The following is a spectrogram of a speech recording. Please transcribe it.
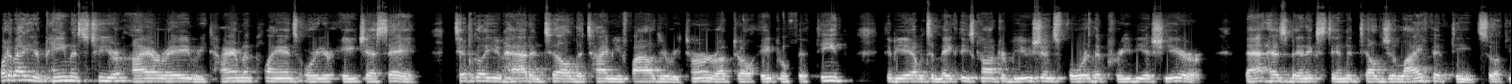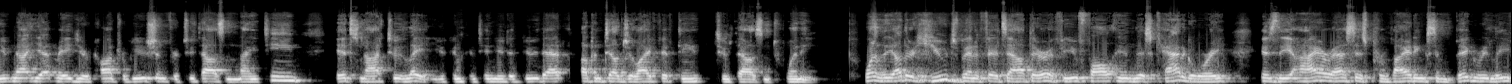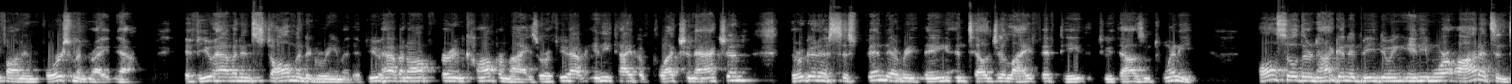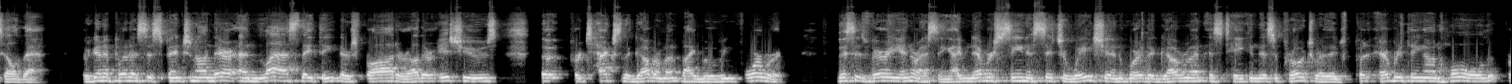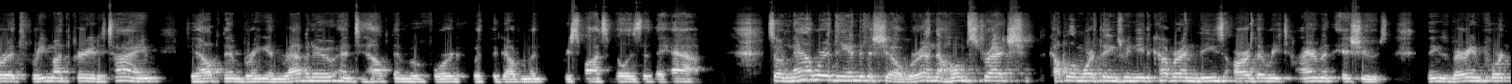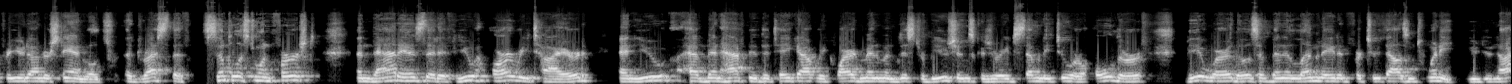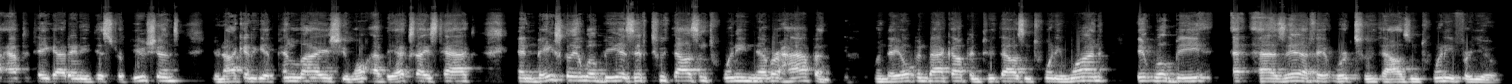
What about your payments to your IRA, retirement plans, or your HSA? Typically, you had until the time you filed your return or up till April 15th to be able to make these contributions for the previous year. That has been extended till July 15th. So if you've not yet made your contribution for 2019, it's not too late. You can continue to do that up until July 15th, 2020. One of the other huge benefits out there, if you fall in this category, is the IRS is providing some big relief on enforcement right now. If you have an installment agreement, if you have an offer in compromise, or if you have any type of collection action, they're going to suspend everything until July 15th, 2020. Also, they're not going to be doing any more audits until then. They're going to put a suspension on there unless they think there's fraud or other issues that protects the government by moving forward. This is very interesting. I've never seen a situation where the government has taken this approach where they've put everything on hold for a three month period of time to help them bring in revenue and to help them move forward with the government responsibilities that they have. So now we're at the end of the show. We're in the home stretch. A couple of more things we need to cover, and these are the retirement issues. Things very important for you to understand. We'll address the simplest one first, and that is that if you are retired and you have been having to take out required minimum distributions because you're age 72 or older, be aware those have been eliminated for 2020. You do not have to take out any distributions. You're not going to get penalized. You won't have the excise tax. And basically, it will be as if 2020 never happened. When they open back up in 2021, it will be as if it were 2020 for you.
